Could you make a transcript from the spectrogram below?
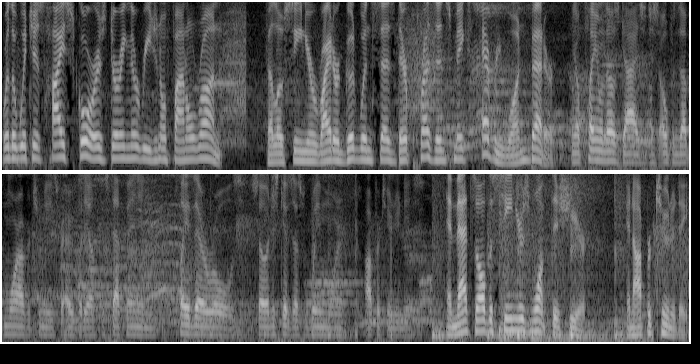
were the Witches' high scorers during their regional final run. Fellow senior Ryder Goodwin says their presence makes everyone better. You know, playing with those guys, it just opens up more opportunities for everybody else to step in and play their roles. So it just gives us way more opportunities. And that's all the seniors want this year an opportunity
